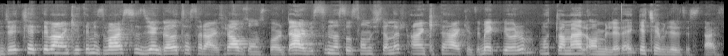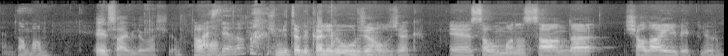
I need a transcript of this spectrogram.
önce chatte bir anketimiz var. Sizce Galatasaray Trabzonspor derbisi nasıl sonuçlanır? Anketi herkesi bekliyorum. Muhtemel 11'lere geçebiliriz isterseniz. Tamam. Ev sahibiyle başlayalım. Tamam. Başlayalım. Şimdi tabii kalede Uğurcan olacak. Ee, savunmanın sağında Şalai'yi bekliyorum.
